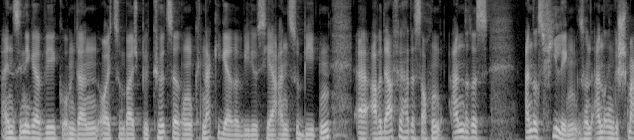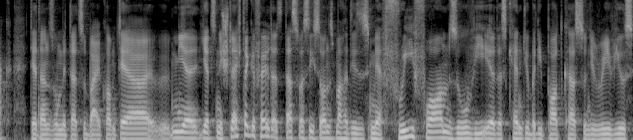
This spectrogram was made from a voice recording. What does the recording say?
ein sinniger Weg, um dann euch zum Beispiel kürzere und knackigere Videos hier anzubieten. Äh, aber dafür hat es auch ein anderes anderes Feeling, so einen anderen Geschmack, der dann so mit dazu beikommt, der mir jetzt nicht schlechter gefällt als das, was ich sonst mache, dieses mehr Freeform, so wie ihr das kennt über die Podcasts und die Reviews,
